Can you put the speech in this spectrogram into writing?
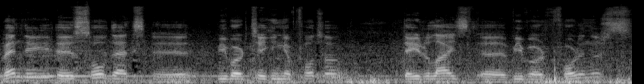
When they uh, saw that uh, we were taking a photo, they realized uh, we were foreigners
